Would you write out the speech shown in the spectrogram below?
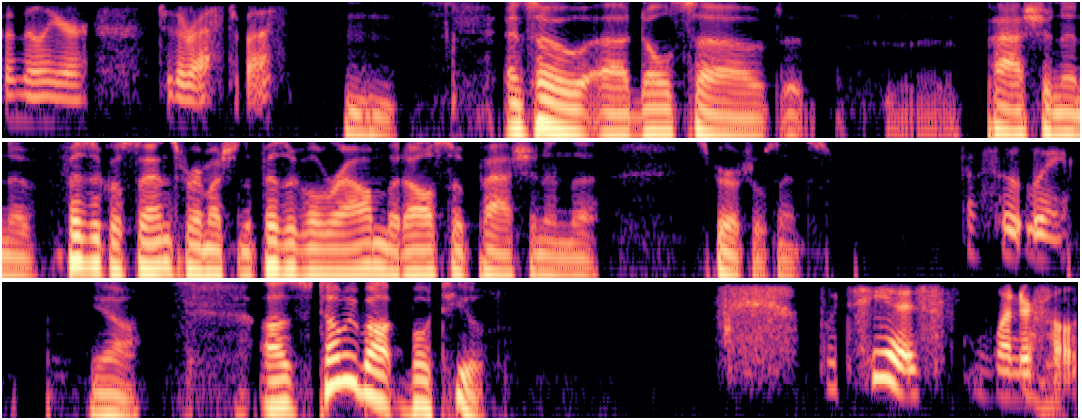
familiar to the rest of us. Mm-hmm. And so, uh, Dolssa, uh, passion in a physical sense, very much in the physical realm, but also passion in the spiritual sense. Absolutely. Yeah. Uh, so, tell me about Botille. Botille is wonderful.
